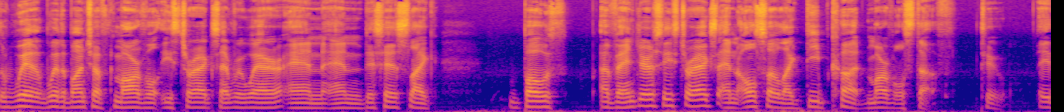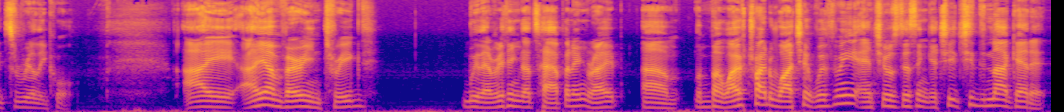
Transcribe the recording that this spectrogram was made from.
with with a bunch of Marvel Easter eggs everywhere, and and this is like both Avengers Easter eggs and also like deep cut Marvel stuff too. It's really cool. I I am very intrigued with everything that's happening. Right. Um, my wife tried to watch it with me, and she was disengaged. She she did not get it.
